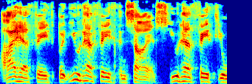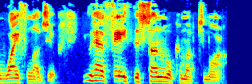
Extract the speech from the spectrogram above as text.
I have faith, but you have faith in science. You have faith your wife loves you. You have faith the sun will come up tomorrow.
